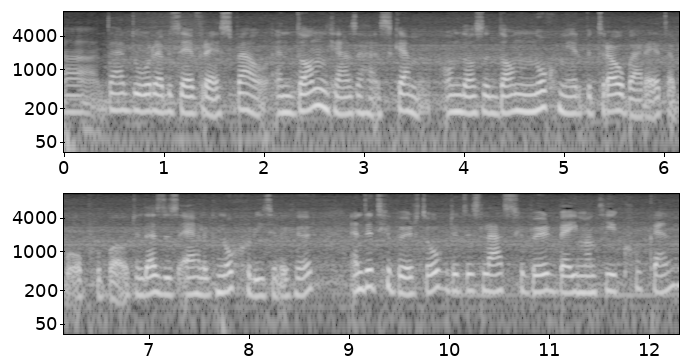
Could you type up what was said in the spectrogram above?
uh, daardoor hebben zij vrij spel. En dan gaan ze gaan scammen. Omdat ze dan nog meer betrouwbaarheid hebben opgebouwd. En dat is dus eigenlijk nog griezeliger. En dit gebeurt ook. Dit is laatst gebeurd bij iemand die ik goed ken.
